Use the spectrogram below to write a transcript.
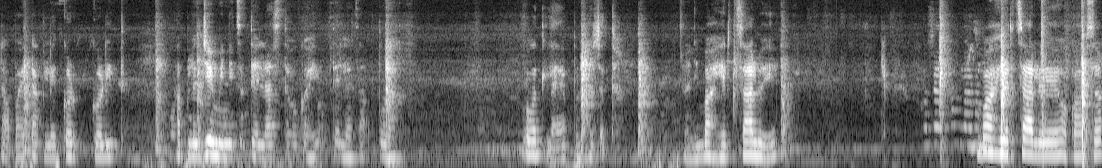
टापाय टाकले कडकडीत. आपलं जेमिनीचं तेल असतं हो काही तेलाचा पुडा ओतलाय आपण ह्याच्यात. आणि बाहेर चालू आहे. बाहेर चालू आहे हो का असं?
